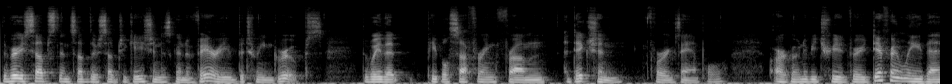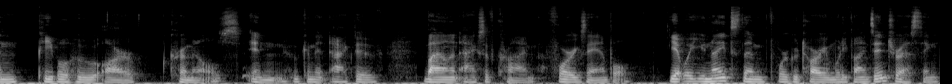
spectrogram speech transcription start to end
the very substance of their subjugation is going to vary between groups. The way that people suffering from addiction, for example, are going to be treated very differently than people who are criminals in who commit active violent acts of crime, for example. Yet what unites them for Guattari and what he finds interesting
